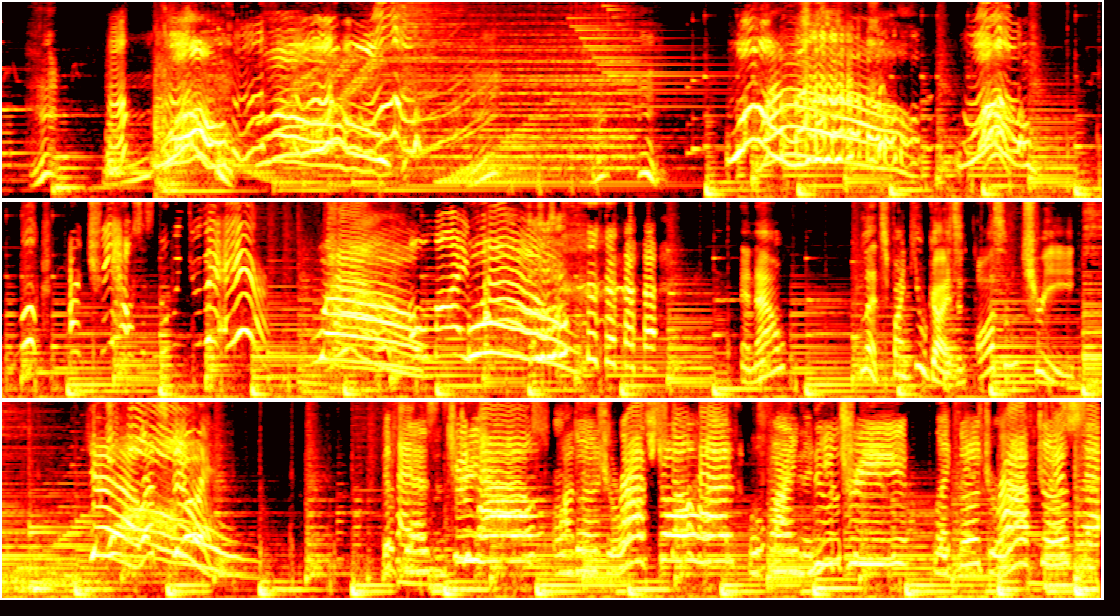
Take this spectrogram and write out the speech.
Huh? Whoa! Whoa! Whoa! Look, our treehouse is moving through the air. Wow! Oh my! Wow! And now, let's find you guys an awesome tree. Yeah, let's do it! The pheasant treehouse on the giraffe's tall head. We'll find a new tree, like the giraffe just said.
